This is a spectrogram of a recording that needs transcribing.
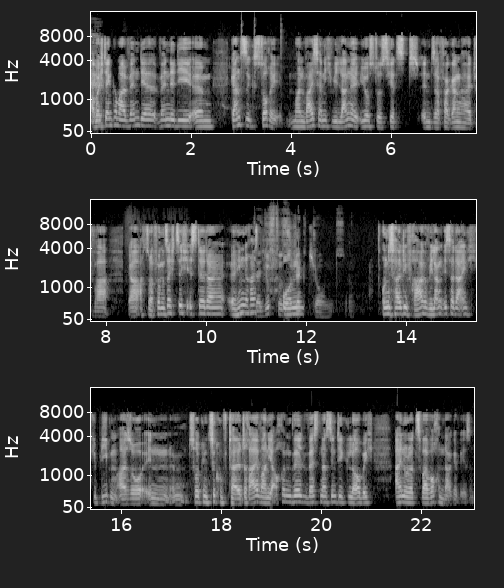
Aber ich denke mal, wenn der, wenn der die ähm, ganze Story, man weiß ja nicht, wie lange Justus jetzt in der Vergangenheit war. Ja, 1865 ist der da äh, hingereist. Der Justus und, Jack Jones. Ja. und ist halt die Frage, wie lange ist er da eigentlich geblieben? Also in ähm, Zurück in die Zukunft Teil 3 waren ja auch im Wilden Westen, da sind die, glaube ich, ein oder zwei Wochen da gewesen.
